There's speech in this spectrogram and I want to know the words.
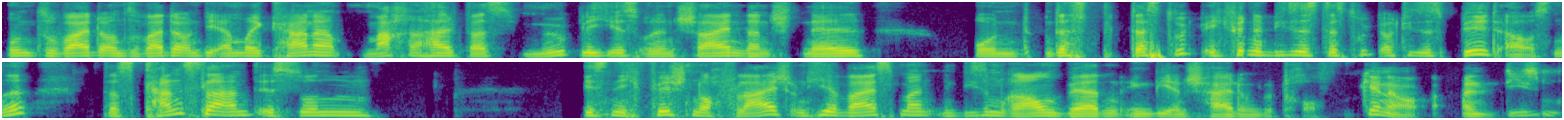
und so weiter und so weiter. Und die Amerikaner machen halt, was möglich ist und entscheiden dann schnell. Und, und das, das drückt, ich finde, dieses, das drückt auch dieses Bild aus. Ne? Das Kanzleramt ist so ein, ist nicht Fisch noch Fleisch. Und hier weiß man, in diesem Raum werden irgendwie Entscheidungen getroffen. Genau. An diesem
